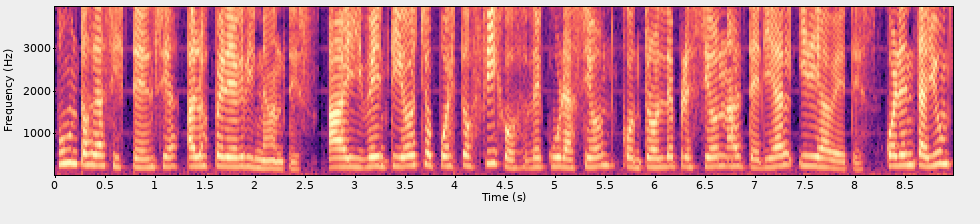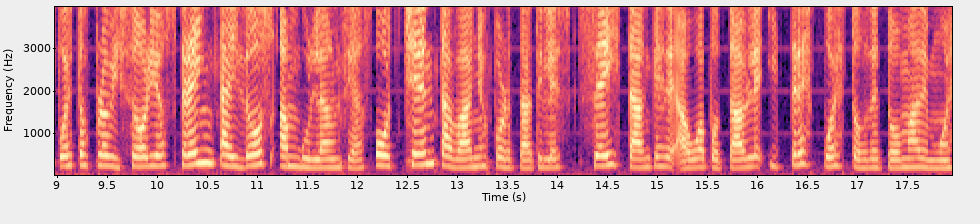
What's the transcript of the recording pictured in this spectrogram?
puntos de asistencia a los peregrinantes. Hay 28 puestos fijos de curación, control de presión arterial y diabetes, 41 puestos provisorios, 32 ambulancias, 80 baños portátiles, 6 tanques de agua potable y 3 puestos de toma de muestras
